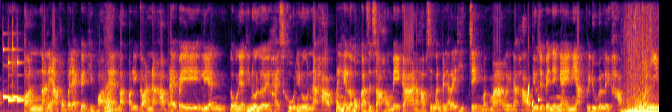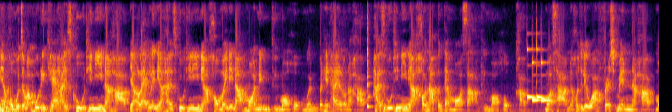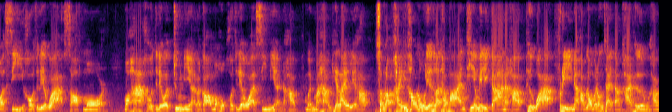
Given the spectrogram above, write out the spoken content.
ตอนนั้นเนี่ยผมไปแลกเปลี่ยนที่พอร์ตแลนด์รัฐออริกอนนะครับ ได้ไปเรียนโรงเรียนที่นู่นเลยไฮสคูลที่นู่นนะครับ ได้เห็นระบบการศึกษาของอเมริกานะครับ ซึ่งมันเป็นอะไรที่เจ๋งมากๆเลยนะครับ เดี๋ยวจะเป็นยังไงเนี่ย ไปดูกันเลยครับ วันนี้เนี่ยผมก็จะจะมาพูดถึงแค่ไฮสคูลที่นี่นะครับ อย่างแรกเลยเนี่ยไฮสคูลที่นี่เนี่ยเขาไม่ได้นับม .1 ถึงม .6 เหมือนประเทศไทยแล้วนะครับไฮสคูลที่นี่เนี่ยเขานับตั้งแต่ม .3 ถึงม .6 ครับม .3 เนี่ยเขาจะเรียกว่า freshman นะครับม .4 เขาจะเรียกว่า sophomore ม .5 เขาก็จะเรียกว่าจูเนียร์แล้วก็ม .6 เขาจะเรียกว่าซีเนียร์นะครับ เหมือนมหาวิทยาลัยเลยครับสำหรับใครที่เข้าโรงเรียนรัฐบาลที่อเมริกานะครับ ถือว่าฟรีนะครับ เราไม่ต้องจ่ายตังค่าเทอมครับ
